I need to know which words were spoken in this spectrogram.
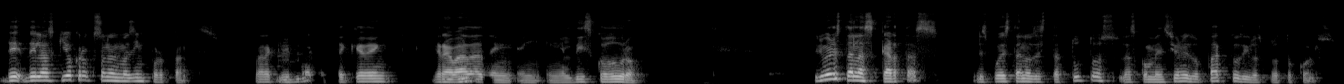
de, las que yo creo que son las más importantes, para que, te queden grabadas en, el disco duro. Primero están las cartas, después están los estatutos, las convenciones o pactos y los protocolos.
